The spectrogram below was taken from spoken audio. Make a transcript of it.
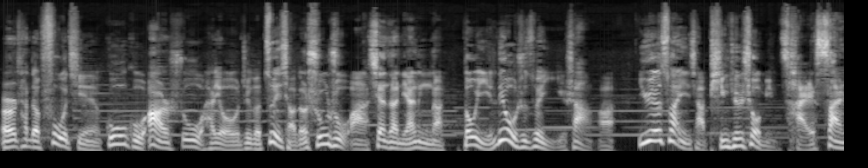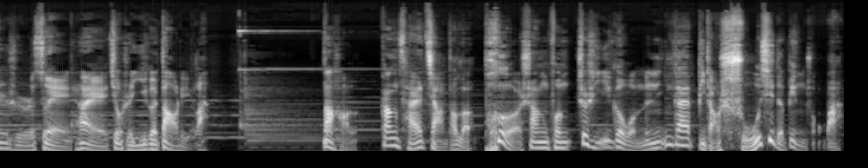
而他的父亲、姑姑、二叔，还有这个最小的叔叔啊，现在年龄呢都以六十岁以上啊。约算一下，平均寿命才三十岁，哎，就是一个道理了。那好了，刚才讲到了破伤风，这是一个我们应该比较熟悉的病种吧？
